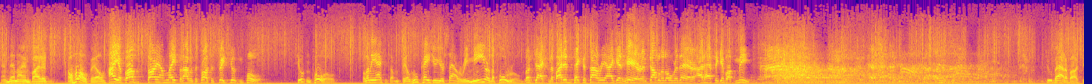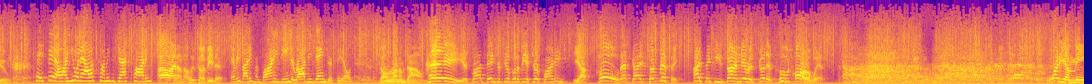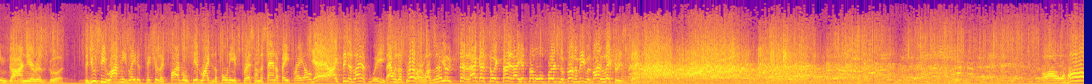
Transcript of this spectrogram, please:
And then I invited. Oh, hello, Phil. Hiya, Bub. Sorry I'm late, but I was across the street shooting pool. Shooting pool? Well, let me ask you something, Phil. Who pays you your salary, me or the pool room? Look, Jackson, if I didn't take the salary I get here and double it over there, I'd have to give up me. too bad about you. Hey, Phil, are you and Alice coming to Jack's party? Oh, I don't know. Who's going to be there? Everybody from Barney Dean to Rodney Dangerfield. Don't run him down. Hey, is Rod Dangerfield going to be at your party? Yep. Oh, that guy's terrific. I think he's darn near as good as Hoot Horowitz. What do you mean, darn near as good? Did you see Rodney's latest picture, the Fargo kid rides the Pony Express on the Santa Fe Trail? Yeah, I seen it last week. That was a thriller, wasn't it? You said it. I got so excited I hit some old bird in the front of me with my licorice stick. Oh, ho!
